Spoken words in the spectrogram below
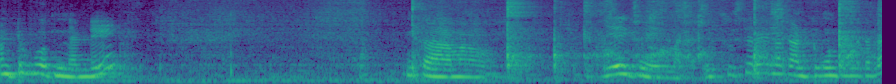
అంటుకుపోతుందండి. ఇంకా మనం వేగిపోయిందన్నమాట. ఇది చూసారా? ఇలా అంటుకుంటుంది కదా?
